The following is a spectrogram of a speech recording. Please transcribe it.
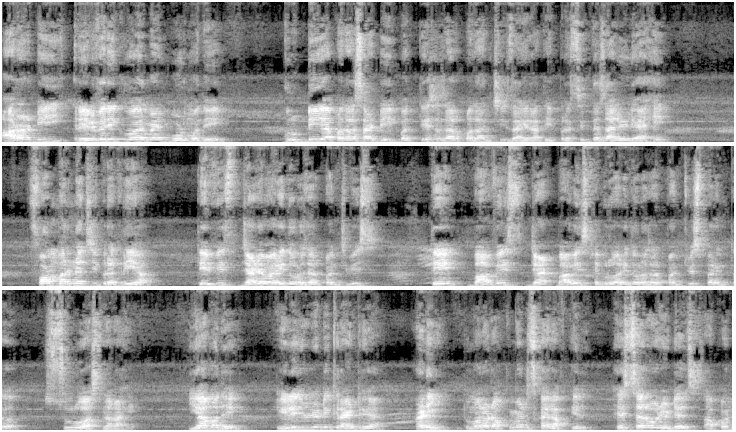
R R B railway requirement बोर्डमध्ये ग्रुप डी या पदासाठी बत्तीस हजार पदांची जाहिरात ही प्रसिद्ध झालेली आहे. फॉर्म भरण्याची प्रक्रिया तेवीस जानेवारी दोन हजार पंचवीस ते बावीस जा बावीस फेब्रुवारी दोन हजार पंचवीसपर्यंत सुरू असणार आहे. यामध्ये एलिजिबिलिटी क्रायटेरिया आणि तुम्हाला डॉक्युमेंट्स काय लागतील हे सर्व डिटेल्स आपण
